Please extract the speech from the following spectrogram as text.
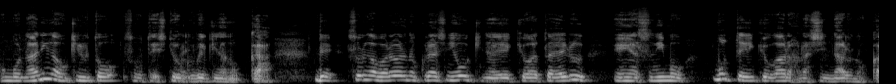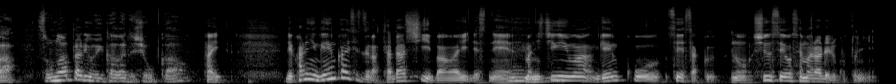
今後何が起きると想定しておくべきなのか、はい、でそれが我々の暮らしに大きな影響を与える円安にももっと影響がある話になるのかそのあたりはいかがでしょうか？はいで仮に限界説が正しい場合ですね、まあ、日銀は現行政策の修正を迫られることに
